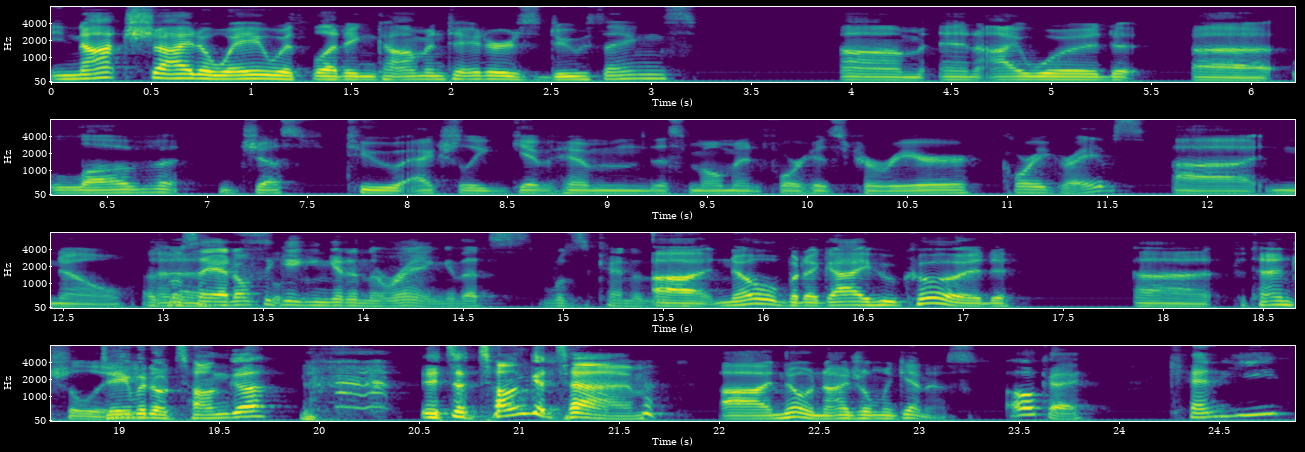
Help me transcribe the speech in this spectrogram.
not shied away with letting commentators do things um and i would uh, love just to actually give him this moment for his career. Corey Graves. Uh, no, I was gonna Uh, say I don't think he can get in the ring. That's was kind of Uh, no, but a guy who could, uh, potentially David Otunga. it's a Tunga time. Uh, no, Nigel McGuinness. Okay, can he?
